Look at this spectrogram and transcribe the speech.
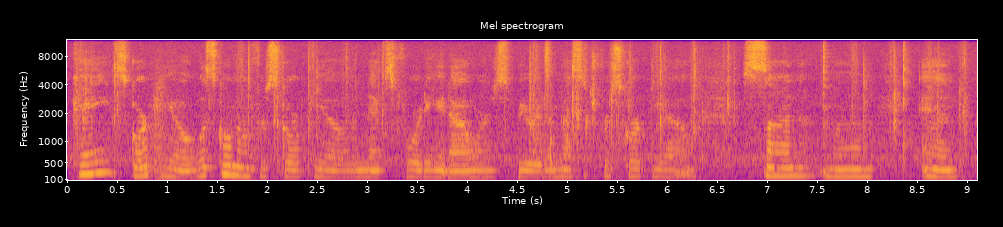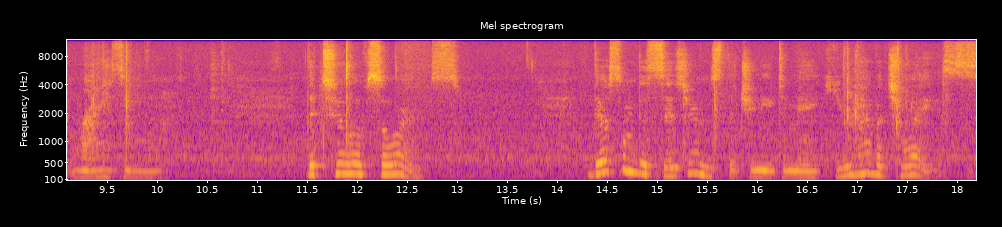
Okay, Scorpio. What's going on for Scorpio next 48 hours? Spirit, a message for Scorpio. Sun, Moon, and Rising. The Two of Swords. There's some decisions that you need to make. You have a choice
